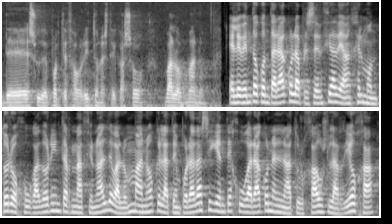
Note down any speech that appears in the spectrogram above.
de su deporte favorito, en este caso balonmano. El evento contará con la presencia de Ángel Montoro, jugador internacional de balonmano, que la temporada siguiente jugará con el Naturhaus La Rioja,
